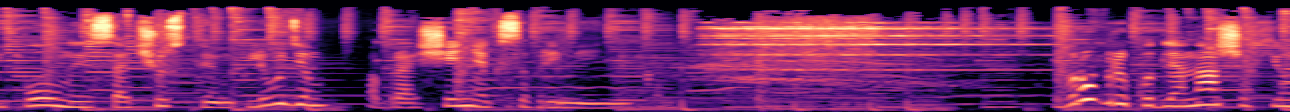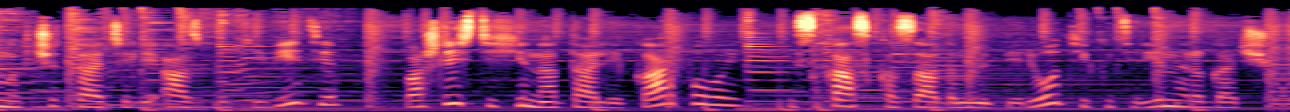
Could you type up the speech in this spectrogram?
и полные сочувствием к людям обращения к современникам. В рубрику для наших юных читателей «Азбуки Веди» вошли стихи Натальи Карповой и сказка «Задом наперед» Екатерины Рогачевой.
